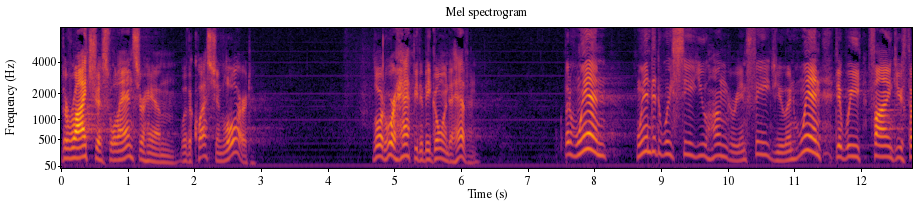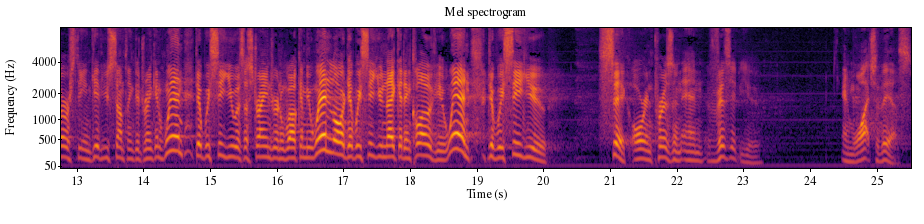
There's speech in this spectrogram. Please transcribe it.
The righteous will answer him with a question Lord, Lord, we're happy to be going to heaven. But when when did we see you hungry and feed you? And when did we find you thirsty and give you something to drink? And when did we see you as a stranger and welcome you? When, Lord, did we see you naked and clothe you? When did we see you sick or in prison and visit you? And watch this.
